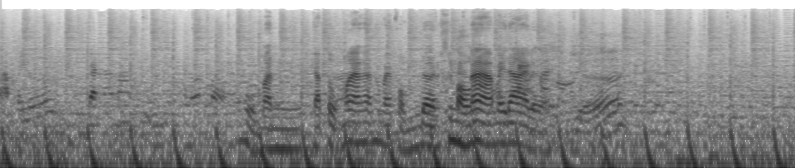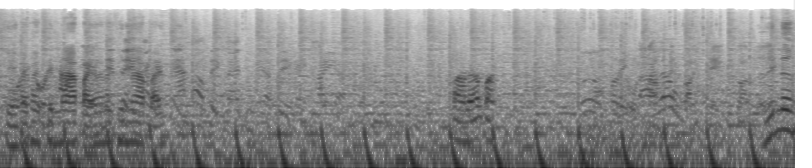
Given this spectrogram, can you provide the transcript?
ตัดไปเลยยัดหน้าบ้าน โอ้โหมันกระตุกมากครับทำไมผมเดินขึ้นหน้าไม่ได้เลยเยอะโอเคค่อยๆขึ้นหน้าไปค่อยๆขึ้นหน้าไปเข้าเสกแรงอยู่เนี่ยเสกไอ้ใครอะมาแล้วมาตายแล้วนิดนึง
